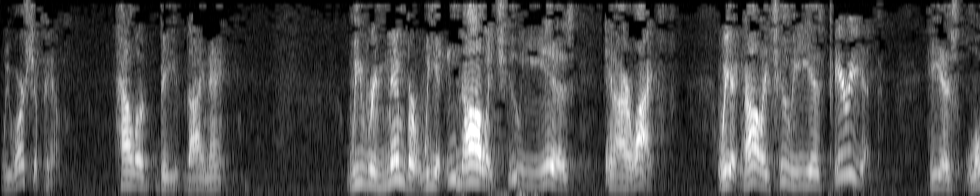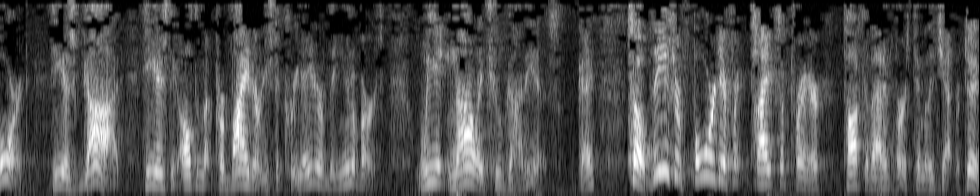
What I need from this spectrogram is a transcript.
we worship Him. Hallowed be thy name. We remember, we acknowledge who He is in our life. We acknowledge who He is, period. He is Lord. He is God. He is the ultimate provider. He's the creator of the universe. We acknowledge who God is. Okay? So these are four different types of prayer talked about in 1 Timothy chapter 2.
